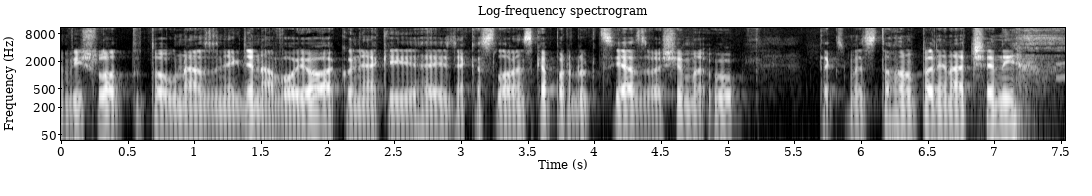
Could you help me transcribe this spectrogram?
vyšlo tuto u nás niekde na vojo, ako nejaký, hej, nejaká slovenská produkcia z VŠMU, tak sme z toho úplne nadšení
